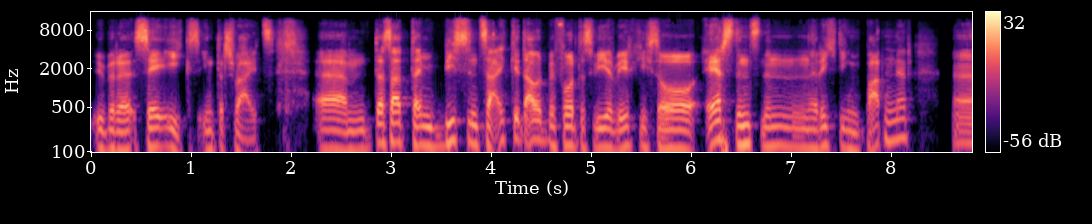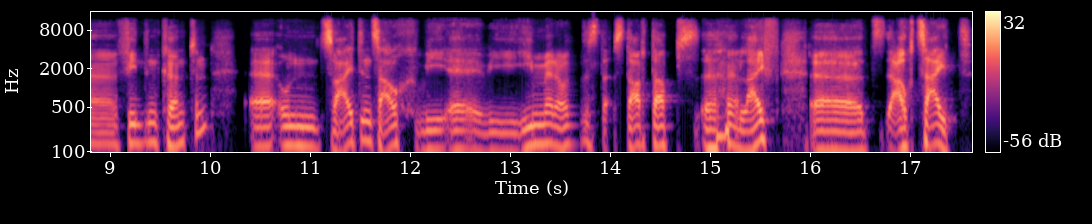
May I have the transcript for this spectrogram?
über CX in der Schweiz? Ähm, das hat ein bisschen Zeit gedauert, bevor dass wir wirklich so erstens einen richtigen Partner äh, finden könnten. Äh, und zweitens auch, wie, äh, wie immer? Startups äh, live äh, auch Zeit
